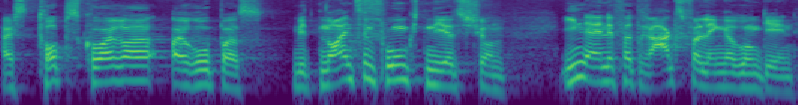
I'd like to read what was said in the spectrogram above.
Als Topscorer Europas mit 19 Punkten jetzt schon in eine Vertragsverlängerung gehen.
